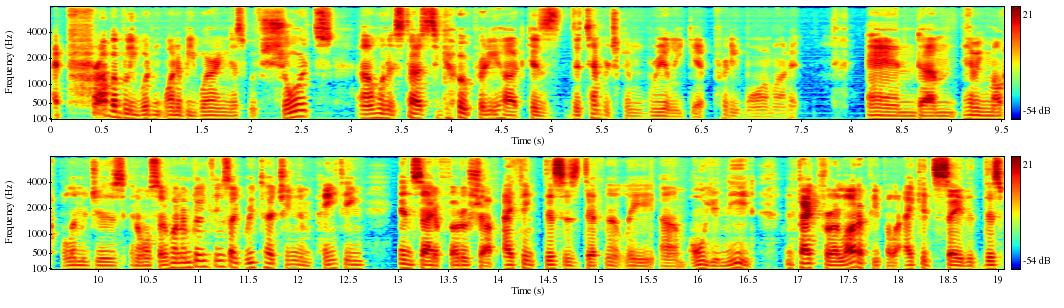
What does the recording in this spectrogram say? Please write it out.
I probably wouldn't want to be wearing this with shorts um, when it starts to go pretty hot because the temperature can really get pretty warm on it. And um, having multiple images and also when I'm doing things like retouching and painting inside of Photoshop, I think this is definitely um, all you need. In fact, for a lot of people, I could say that this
